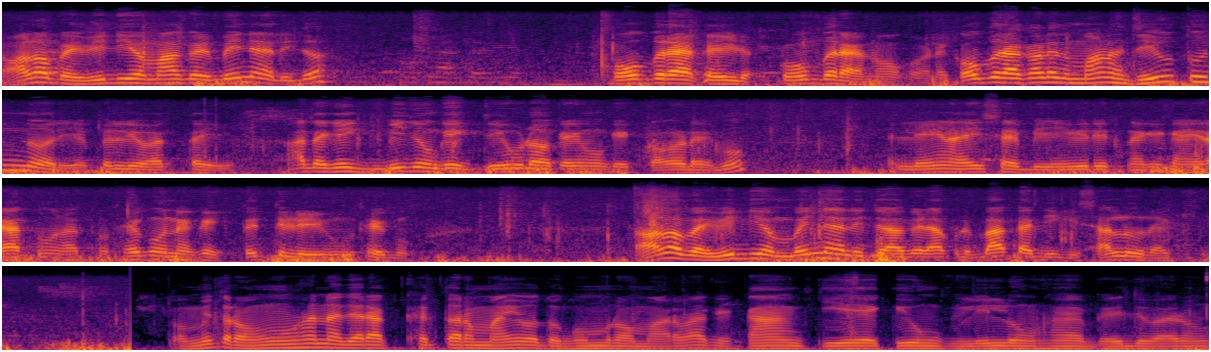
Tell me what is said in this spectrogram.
હાલો ભાઈ, વિડીયોમાં આગળ બન્યા દીધો કોબરા કઈડો, કોબરા ન કરે કોબરા કરે તો માણસ જીવતું જ ન રહે, પેલી વાત થઈ આ તો કંઈક બીજું કંઈક જીવડો કંઈક કંઈક કવડે ગયું એટલે એના હિસાબે એવી રીતના કે કંઈ રાતું રાતું થેગું ને કંઈક તતડી એવું થેગું હાલો ભાઈ વીડિયો બનાવી લીધો આગળ. આપણે બાકાજીકી ચાલુ રાખીએ. તો મિત્રો, હું હે ને જરાક ખેતરમાં આવ્યો તો ઘૂમરો મારવા કે કાંક કીએ કયું લીલું હે, ભેજવાળું.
